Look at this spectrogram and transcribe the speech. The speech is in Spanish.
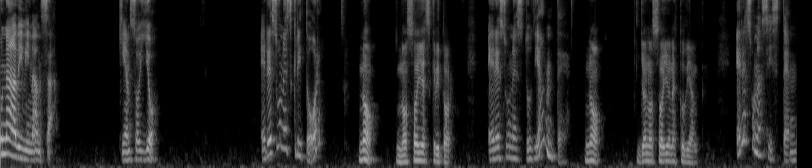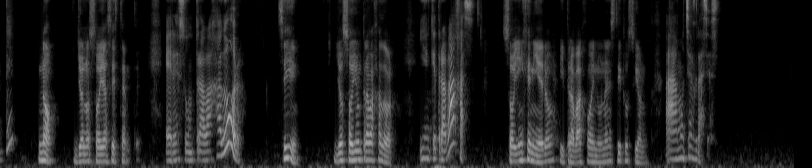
Una adivinanza. ¿Quién soy yo? ¿Eres un escritor? No, no soy escritor. ¿Eres un estudiante? No, yo no soy un estudiante. ¿Eres un asistente? No, yo no soy asistente. ¿Eres un trabajador? Sí, yo soy un trabajador. ¿Y en qué trabajas? Soy ingeniero y trabajo en una institución. Ah, muchas gracias.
